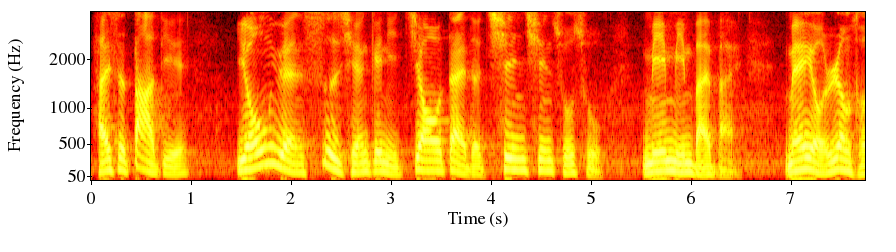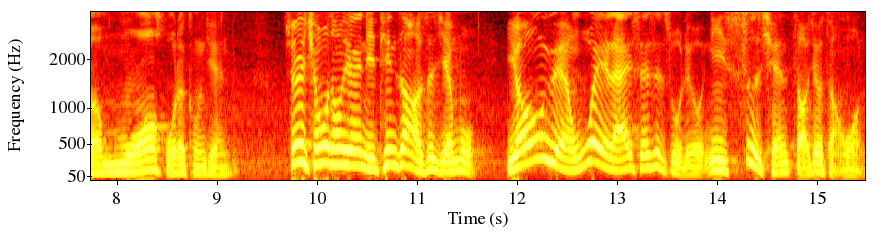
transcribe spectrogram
还是大跌，永远事前给你交代的清清楚楚、明明白白，没有任何模糊的空间。所以全国同学，你听张老师节目，永远未来谁是主流，你事前早就掌握了，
